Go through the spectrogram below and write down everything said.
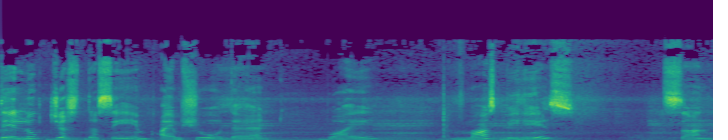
They look just the same. I am sure that Y must be his son.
